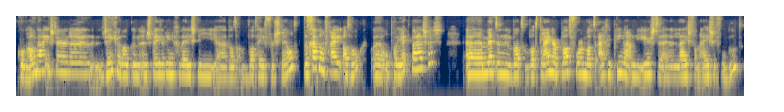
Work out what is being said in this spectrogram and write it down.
Corona is er uh, zeker ook een, een, speler in geweest die uh, dat wat heeft versneld. Dat gaat dan vrij ad hoc, uh, op projectbasis. met een wat, wat kleiner platform, wat eigenlijk prima aan die eerste lijst van eisen voldoet.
